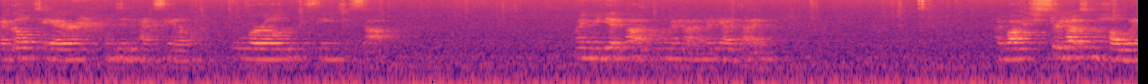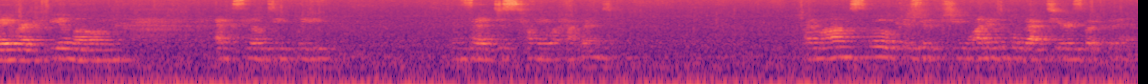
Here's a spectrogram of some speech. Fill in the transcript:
I gulped air and didn't exhale. The world seemed to stop. My immediate thought, oh my God, my dad died. I walked straight out to the hallway where I could be alone, exhaled deeply, and said, just tell me what happened. Mom spoke as if she wanted to hold back tears but couldn't,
